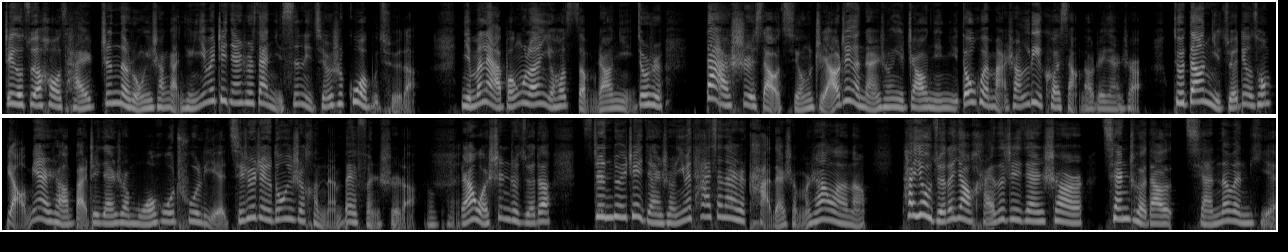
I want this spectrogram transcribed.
这个最后才真的容易伤感情，因为这件事在你心里其实是过不去的。你们俩甭管以后怎么着，你就是。大事小情，只要这个男生一招你，你都会马上立刻想到这件事儿。就当你决定从表面上把这件事儿模糊处理，其实这个东西是很难被粉饰的。OK，然后我甚至觉得，针对这件事儿，因为他现在是卡在什么上了呢？他又觉得要孩子这件事儿牵扯到钱的问题、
